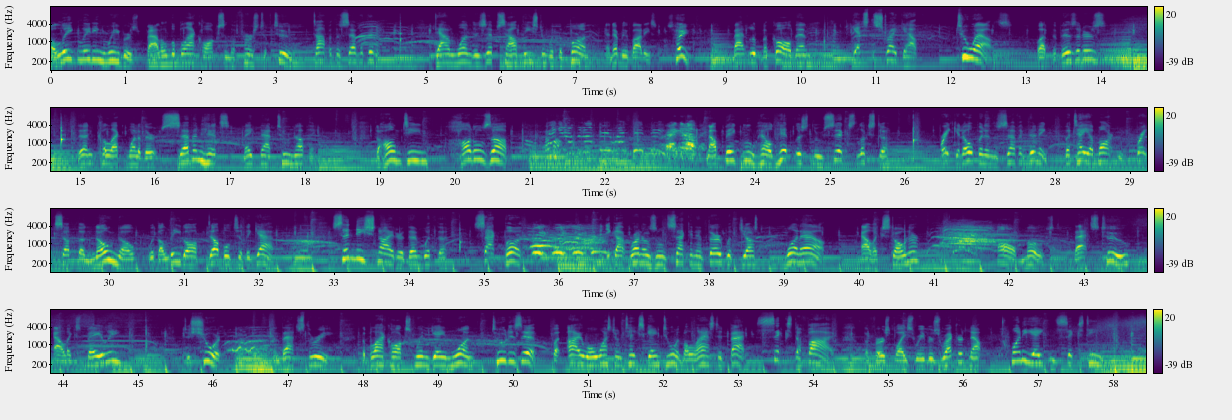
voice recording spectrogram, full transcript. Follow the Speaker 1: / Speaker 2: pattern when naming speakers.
Speaker 1: The league leading Reivers battle the Blackhawks in the first of two, top of the seventh inning. Down one to zip Southeastern with the bunt, and everybody's safe. Madeline McCall then gets the strikeout, two outs. But the visitors then collect one of their seven hits, make that 2 0. The home team huddles up.
Speaker 2: Break it up and on three, one, two, three. Break it up.
Speaker 1: Now Big Blue held hitless through six, looks to break it open in the seventh inning. Batea Martin breaks up the no-no with a leadoff double to the gap. Sidney Schneider then with the sac bunt. And you got runners on second and third with just one out. Alex Stoner, almost. That's two. Alex Bailey to short, and that's three. The Blackhawks win game one, two to zip, but Iowa Western takes game two in the last at bat, six to five. The first place Reivers record now 28 and 16.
